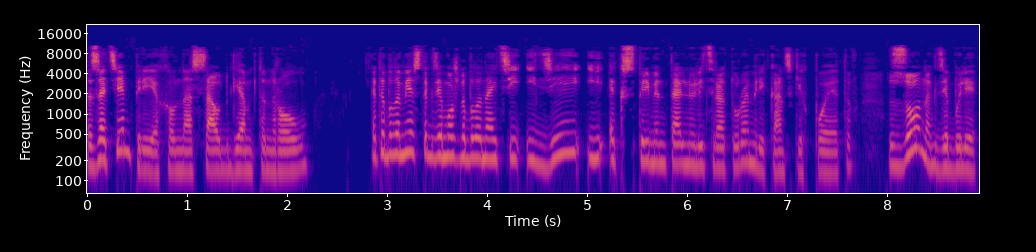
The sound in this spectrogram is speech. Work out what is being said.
затем переехал на Саутгемптон-Роу. Это было место, где можно было найти идеи и экспериментальную литературу американских поэтов, зона, где были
